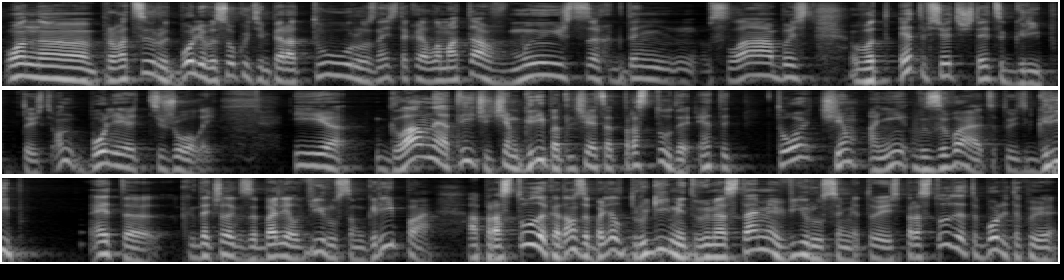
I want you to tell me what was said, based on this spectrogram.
Он э, провоцирует более высокую температуру, знаете, такая ломота в мышцах, когда слабость. Вот это все это считается грипп. То есть он более тяжелый. И главное отличие, чем грипп отличается от простуды, это то, чем они вызываются. То есть грипп это когда человек заболел вирусом гриппа, а простуда, когда он заболел другими двумя стами вирусами. То есть простуда — это более такое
